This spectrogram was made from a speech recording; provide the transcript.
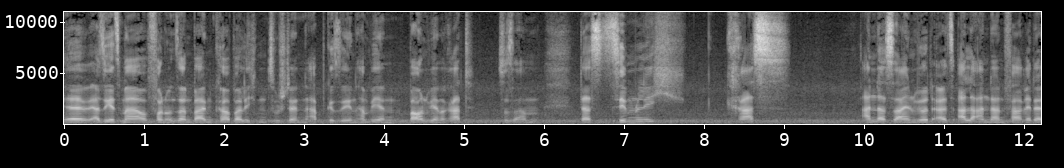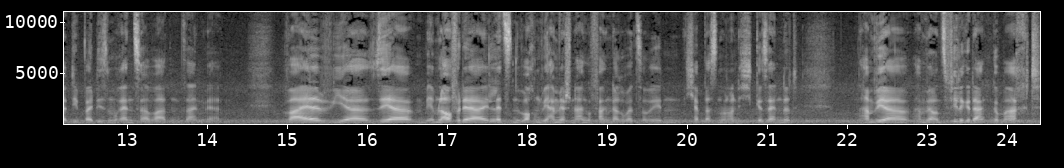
äh, also jetzt mal von unseren beiden körperlichen Zuständen abgesehen, haben wir ein, bauen wir ein Rad zusammen, das ziemlich krass anders sein wird als alle anderen Fahrräder, die bei diesem Rennen zu erwarten sein werden. Weil wir sehr im Laufe der letzten Wochen, wir haben ja schon angefangen darüber zu reden, ich habe das nur noch nicht gesendet, haben wir, haben wir uns viele Gedanken gemacht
